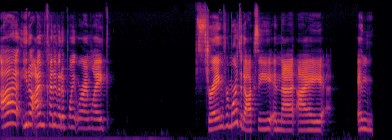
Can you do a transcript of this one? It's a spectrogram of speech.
I, you know, I'm kind of at a point where I'm like straying from orthodoxy in that I am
